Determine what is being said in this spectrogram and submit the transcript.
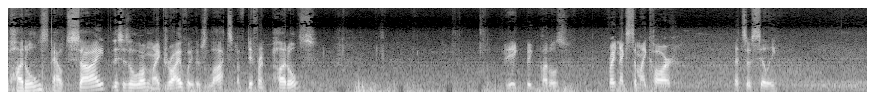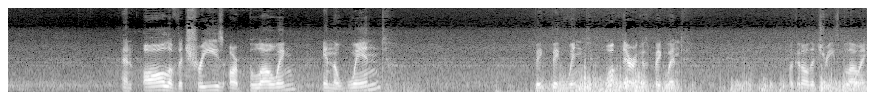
puddles outside. This is along my driveway. There's lots of different puddles. Big, big puddles. Right next to my car. That's so silly. And all of the trees are blowing in the wind. Big, big wind. Whoa, there it goes, big wind. Look at all the trees blowing.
